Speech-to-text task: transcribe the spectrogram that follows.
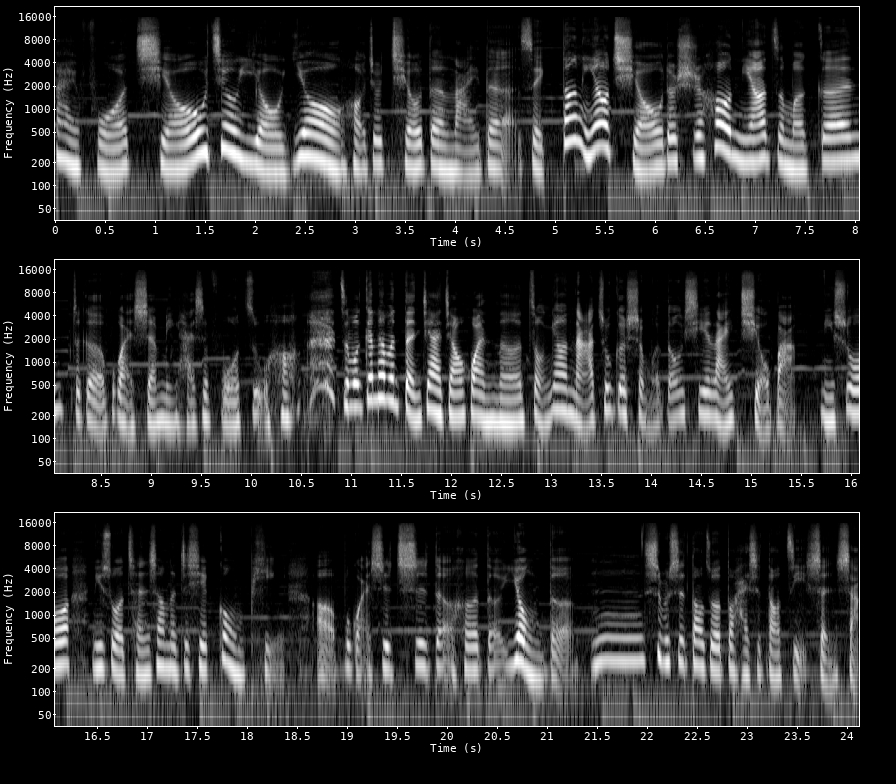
拜佛求就有用，好就求得来的。所以当你要求的时候，你要怎么跟这个不管神明还是佛祖哈，怎么跟他们等价交换呢？总要拿出个什么东西来求吧。你说你所呈上的这些贡品，呃，不管是吃的、喝的、用的，嗯，是不是到最后都还是到自己身上？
